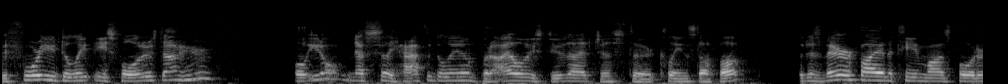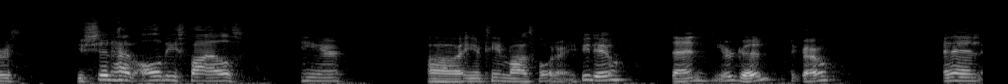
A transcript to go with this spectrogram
Before you delete these folders down here, well, you don't necessarily have to delete them, but I always do that just to clean stuff up. So just verify in the team mods folders. You should have all these files here uh, in your team mods folder. If you do, then you're good to go. And then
